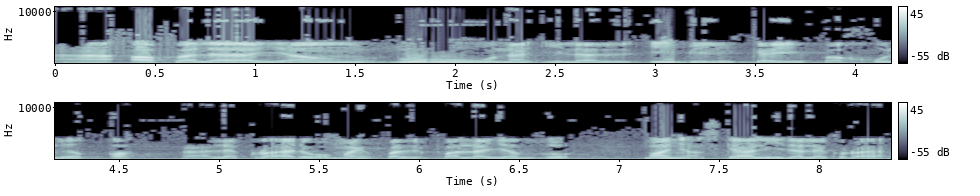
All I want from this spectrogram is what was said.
Ha afala yanzuruna ilal ibli kaifa khuliqat? Ha la Quran ada umai fal yanzur banyak sekali dalam Quran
